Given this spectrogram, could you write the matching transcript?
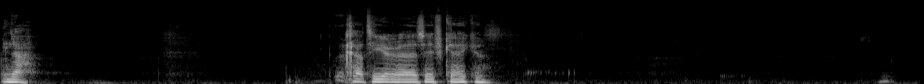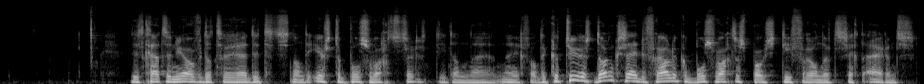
Ja. Gaat hier eh, eens even kijken. Dit gaat er nu over dat er, eh, dit is dan de eerste boswachter, die dan, eh, in ieder geval... De cultuur is dankzij de vrouwelijke boswachters positief veranderd, zegt Arends.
